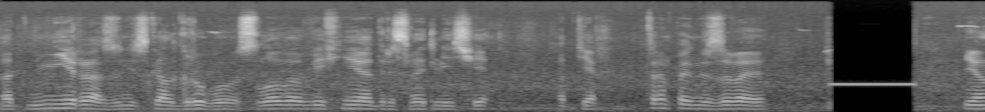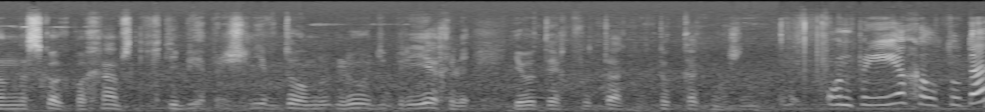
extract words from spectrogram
от, ни разу не сказал грубого слова в их адрес, в отличие от тех. Трампа я называю и он насколько по-хамски к тебе пришли в дом, люди приехали, и вот их вот так, ну как можно? он приехал туда,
